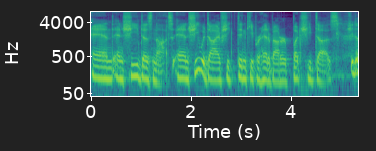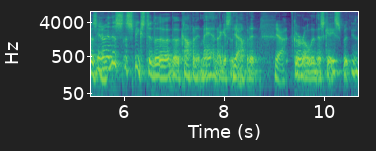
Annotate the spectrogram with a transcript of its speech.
and and she does not. And she would die if she didn't keep her head about her, but she does. She does, you know, and this, this speaks to the the competent man, I guess, the Yeah. competent Yeah. girl in this case. But know,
